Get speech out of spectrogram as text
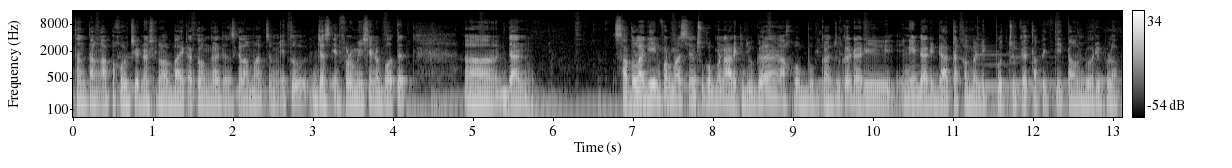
tentang apakah ujian nasional baik atau enggak dan segala macam itu just information about it uh, dan satu lagi informasi yang cukup menarik juga aku buka juga dari ini dari data Kemendikbud juga tapi di tahun 2018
